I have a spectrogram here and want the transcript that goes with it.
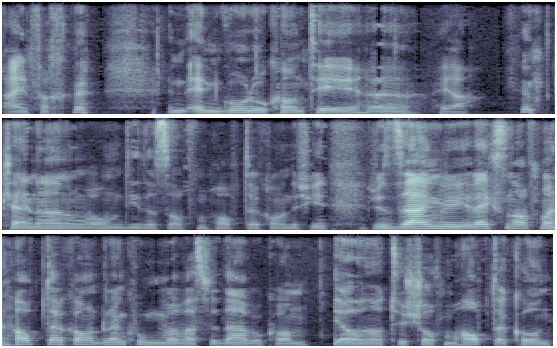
einfach ein N'Golo Kanté, äh, ja, Keine Ahnung, warum die das auf dem Hauptaccount nicht gehen. Ich würde sagen, wir wechseln auf meinen Hauptaccount und dann gucken wir, was wir da bekommen. Ja, und natürlich auf dem Hauptaccount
